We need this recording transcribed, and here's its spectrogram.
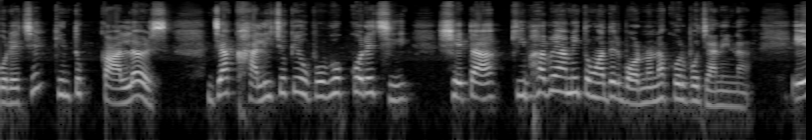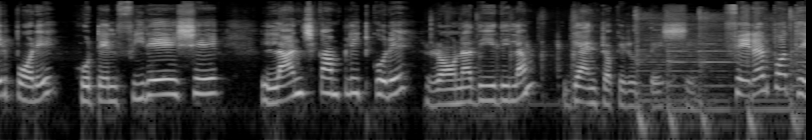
করেছে, কিন্তু কালার্স যা খালি চোখে উপভোগ করেছি, সেটা কীভাবে আমি তোমাদের বর্ণনা করব জানি না। এরপরে হোটেল ফিরে এসে লাঞ্চ কমপ্লিট করে রওনা দিয়ে দিলাম গ্যাংটকের উদ্দেশ্যে। ফেরার পথে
